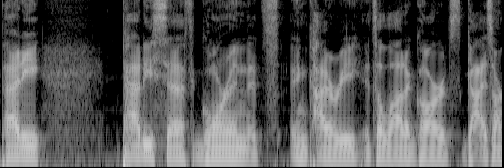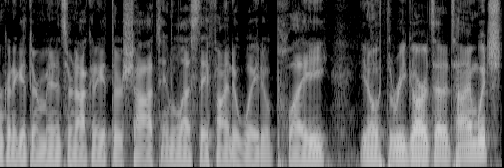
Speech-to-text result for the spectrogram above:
Patty, Patty, Seth, Goran, it's and Kyrie. It's a lot of guards. Guys aren't going to get their minutes. They're not going to get their shots unless they find a way to play, you know, three guards at a time, which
